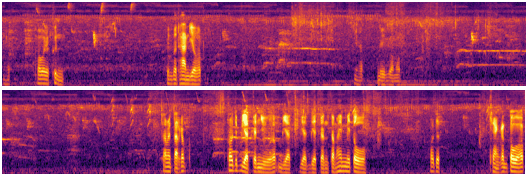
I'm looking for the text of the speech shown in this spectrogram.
นะครับเขาจะขึ้น เป็นประธานเดียวครับ นี่ครับเลยรวมหมด ถ้าไม่ตัดครับเขาจะเบียดกันอยู่ครับ เบียดเบียดเบียดกันทำให้ไม่โตเขาจะแข่งกันโตครับ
